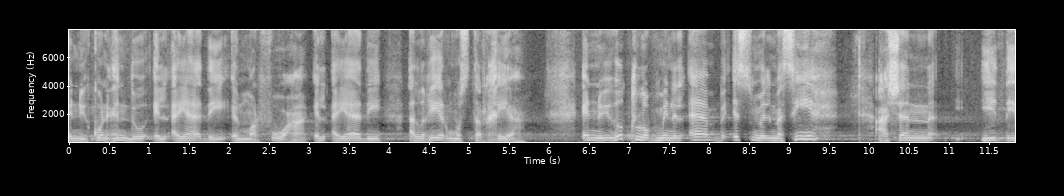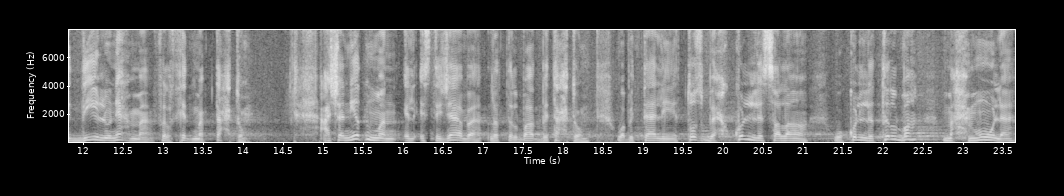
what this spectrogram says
إنه يكون عنده الأيادي المرفوعة الأيادي الغير مسترخية إنه يطلب من الآب باسم المسيح عشان يديله نعمة في الخدمة بتاعته. عشان يضمن الاستجابة للطلبات بتاعته وبالتالي تصبح كل صلاة وكل طلبة محمولة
